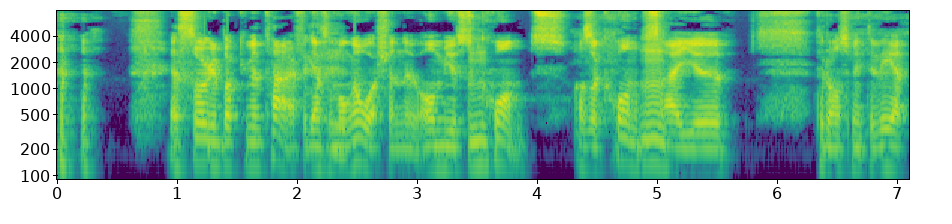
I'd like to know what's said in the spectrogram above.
Jag såg en dokumentär för ganska många år sedan nu om just Mm. quants. Alltså quants Mm. är ju, för de som inte vet,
